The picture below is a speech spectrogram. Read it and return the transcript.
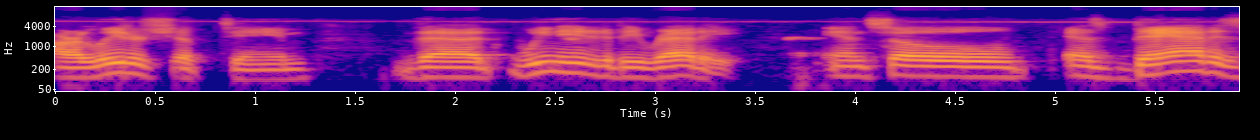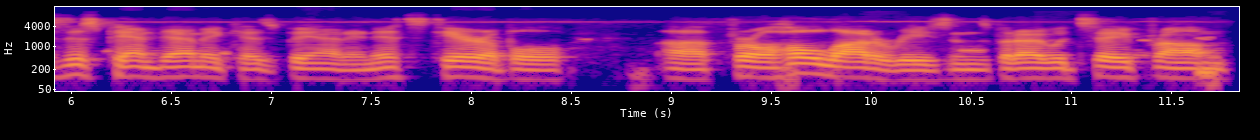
our leadership team that we needed to be ready, and so as bad as this pandemic has been, and it's terrible uh, for a whole lot of reasons, but I would say from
